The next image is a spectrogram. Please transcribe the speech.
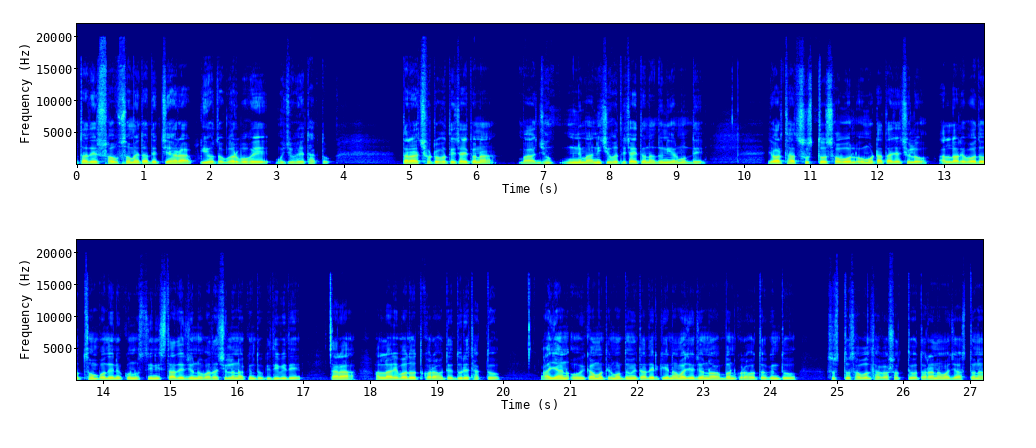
তাদের সব সময় তাদের চেহারা কী হতো, গর্ব হয়ে উঁচু হয়ে থাকতো। তারা ছোট হতে চাইতো না। বা ঝুঁক বা নিচু হতে চাইতো না দুনিয়ার মধ্যে। অর্থাৎ সুস্থ, সবল ও মোটা তাজা ছিল। আল্লাহর এবাদত সম্পাদনে কোনো জিনিস তাদের জন্য বাধা ছিল না। কিন্তু পৃথিবীতে তারা আল্লাহর ইবাদত করা হতে দূরে থাকতো। আজান ও ইকামতের মাধ্যমে তাদেরকে নামাজের জন্য আহ্বান করা হতো। কিন্তু সুস্থ, সবল থাকা সত্ত্বেও তারা নামাজে আসতো না।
